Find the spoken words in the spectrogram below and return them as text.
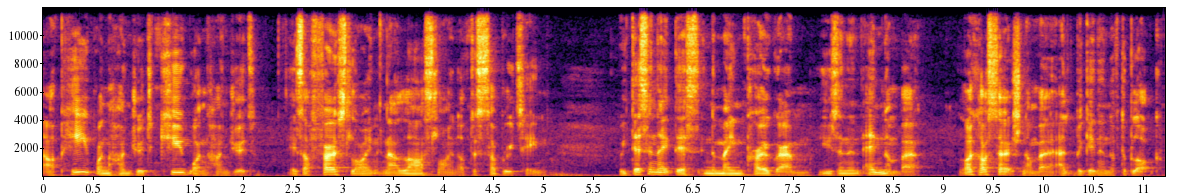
Our P100Q100 is our first line and our last line of the subroutine. We designate this in the main program using an N number, like our search number at the beginning of the block.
